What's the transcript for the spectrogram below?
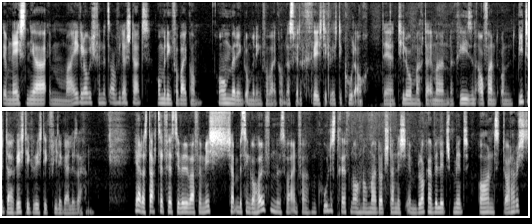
im nächsten Jahr, im Mai, glaube ich, findet es auch wieder statt. Unbedingt vorbeikommen. Unbedingt, unbedingt vorbeikommen. Das wird richtig, richtig cool auch. Der Tilo macht da immer einen riesen Aufwand und bietet da richtig, richtig viele geile Sachen ja, das Dachzeit-Festival war für mich, ich habe ein bisschen geholfen. Es war einfach ein cooles Treffen auch nochmal. Dort stand ich im Blocker Village mit und dort habe ich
